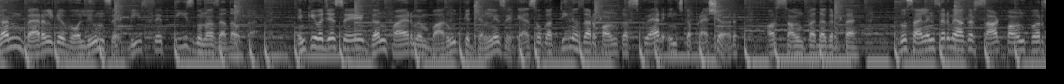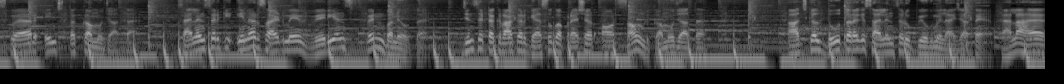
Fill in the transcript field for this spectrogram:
गन बैरल के वॉल्यूम से 20 से 30 गुना ज़्यादा होता है। इनकी वजह से गन फायर में बारूद के जलने से गैसों का 3000 पाउंड का स्क्वायर इंच का प्रेशर और साउंड पैदा करता है। वो साइलेंसर में आकर 60 पाउंड पर स्क्वायर इंच तक कम हो जाता है। साइलेंसर की इनर साइड में वेरियंस फिन बने होता है, जिनसे टकराकर गैसों का प्रेशर और साउंड कम हो जाता है। आजकल दो तरह के साइलेंसर उपयोग में लाए जाते हैं। पहला है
